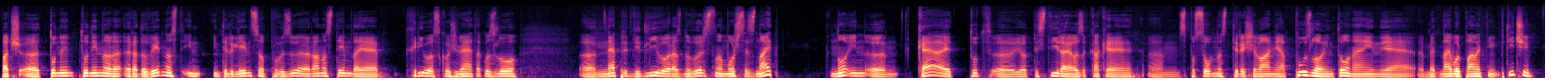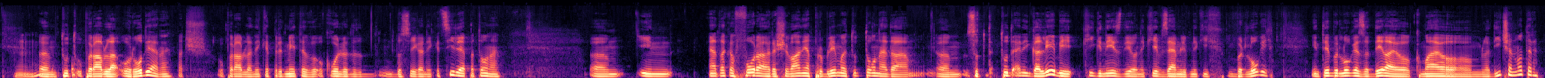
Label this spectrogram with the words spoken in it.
Pač, uh, to, njen- to njeno ra- radovednost in inteligenco povezujejo ravno s tem, da je hrivovsko življenje tako zelo uh, nepredvidljivo, raznovrstno, moš se znajti. No, in um, Kaja je tudi, uh, jo testirajo za kakšne um, sposobnosti reševanja puzlov in to, ne, in je med najbolj pametnimi ptiči. Mhm. Um, tudi uporablja orodje, ne, pač uporablja neke predmete v okolju, da dosega neke cilje. To, ne. Um, in ena taka fora reševanja problema je tudi to, ne, da um, so tudi, tudi eni galebi, ki gnezdijo nekje v zemlji, v nekih brlogih in te brloge zadelajo, ko imajo mladiče noter.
